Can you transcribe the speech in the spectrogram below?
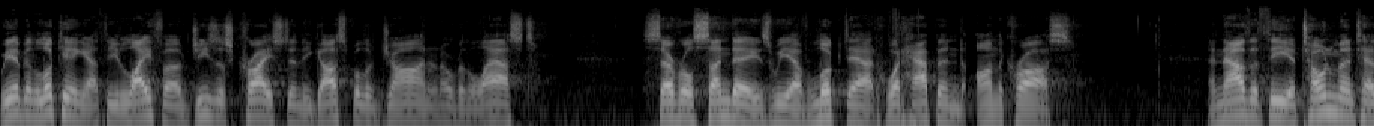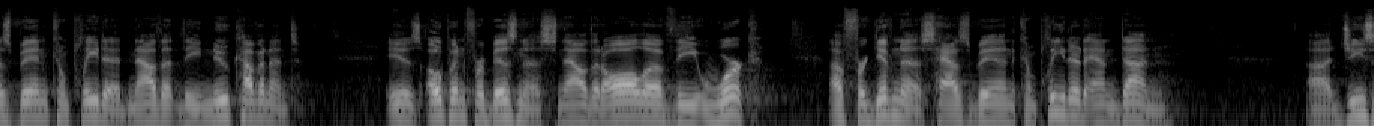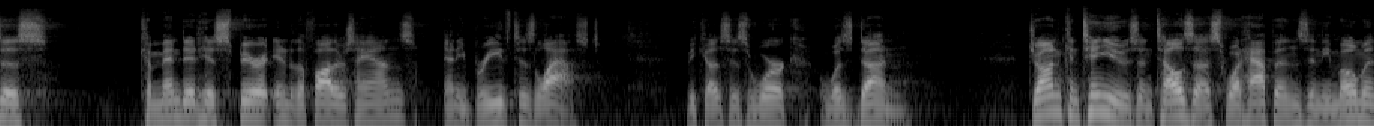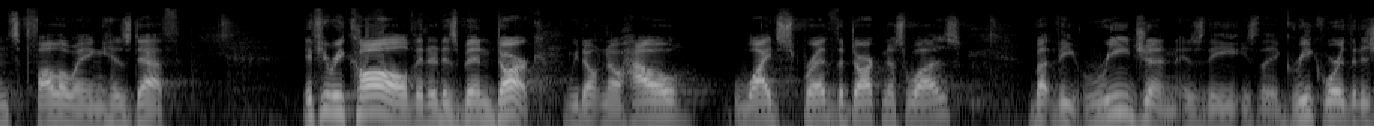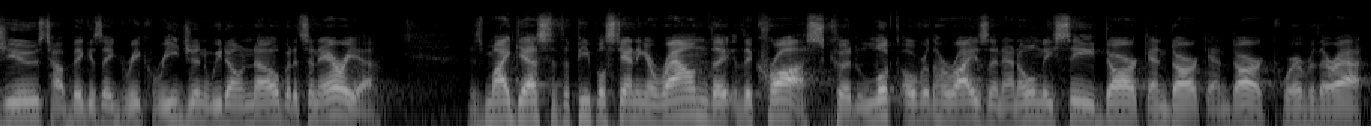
We have been looking at the life of Jesus Christ in the Gospel of John, and over the last several Sundays, we have looked at what happened on the cross. And now that the atonement has been completed, now that the new covenant is open for business, now that all of the work of forgiveness has been completed and done, uh, Jesus commended his spirit into the Father's hands, and he breathed his last because his work was done. John continues and tells us what happens in the moments following his death. If you recall that it has been dark, we don't know how widespread the darkness was, but the region is the, is the Greek word that is used. How big is a Greek region? We don't know, but it's an area. It is my guess that the people standing around the, the cross could look over the horizon and only see dark and dark and dark wherever they're at.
